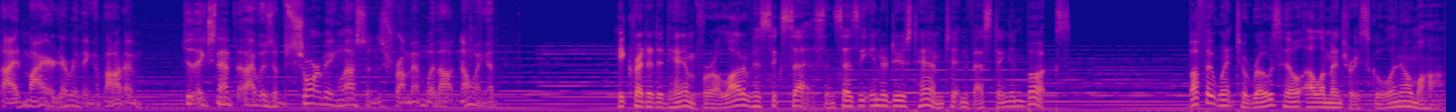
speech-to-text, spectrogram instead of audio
I admired everything about him to the extent that I was absorbing lessons from him without knowing it. He credited him for a lot of his success and says he introduced him to investing in books. Buffett went to Rose Hill Elementary School in Omaha.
